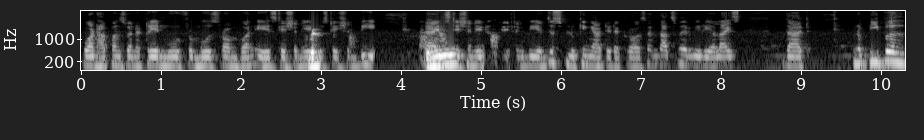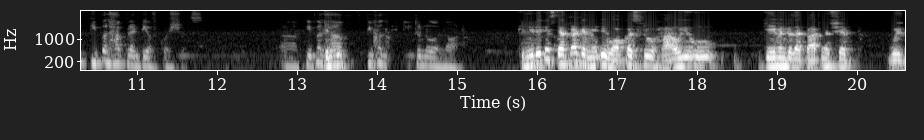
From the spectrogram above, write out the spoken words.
what happens when a train moves from moves from one a station a to station b and you station A to station B, and just looking at it across, and that's where we realized that you know people people have plenty of questions. Uh, people can you have people need to know a lot. can you take a step back and maybe walk us through how you came into that partnership with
